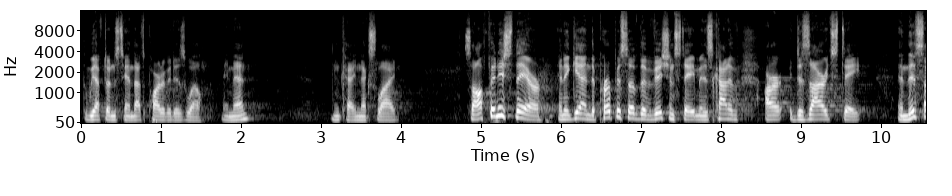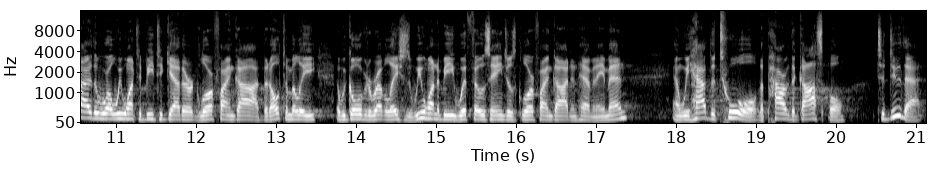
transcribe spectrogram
then we have to understand that's part of it as well. Amen? Okay, next slide. So I'll finish there. And again, the purpose of the vision statement is kind of our desired state. In this side of the world, we want to be together glorifying God. But ultimately, if we go over to Revelations, we want to be with those angels glorifying God in heaven. Amen? And we have the tool, the power of the gospel to do that.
